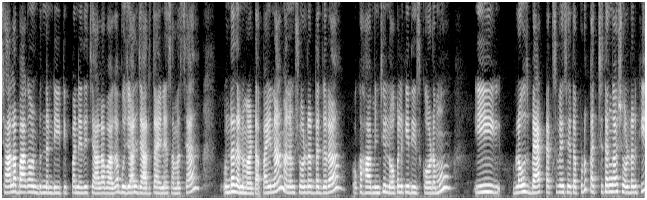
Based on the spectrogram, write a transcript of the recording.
చాలా బాగా ఉంటుందండి. ఈ టిప్ అనేది చాలా బాగా భుజాలు జారుతాయనే సమస్య. ఉండదన్నమాట. పైన మనం షోల్డర్ దగ్గర ఒక హాఫ్ ఇంచి లోపలికి తీసుకోవడము. ఈ బ్లౌజ్ బ్యాక్ టక్స్ వేసేటప్పుడు ఖచ్చితంగా షోల్డర్కి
